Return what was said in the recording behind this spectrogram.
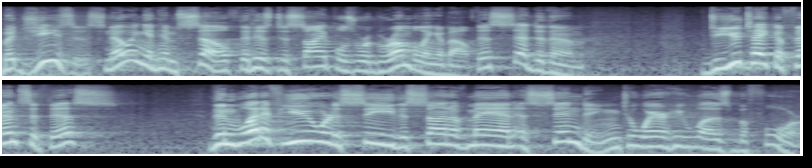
But Jesus, knowing in himself that his disciples were grumbling about this, said to them, Do you take offense at this? then what if you were to see the Son of Man ascending to where he was before?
